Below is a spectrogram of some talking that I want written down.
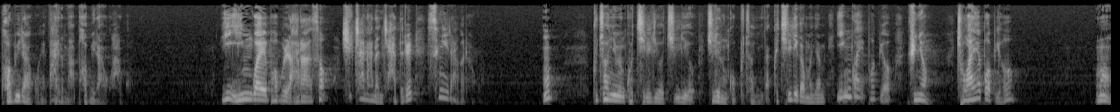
법이라고 해. 다르마 법이라고 하고. 이 인과의 법을 알아서 실천하는 자들을 승이라 그러고. 응? 부처님은 곧 진리요, 진리요. 진리는 곧 부처님이다. 그 진리가 뭐냐면 인과의 법이요. 균형, 조화의 법이요. 응.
